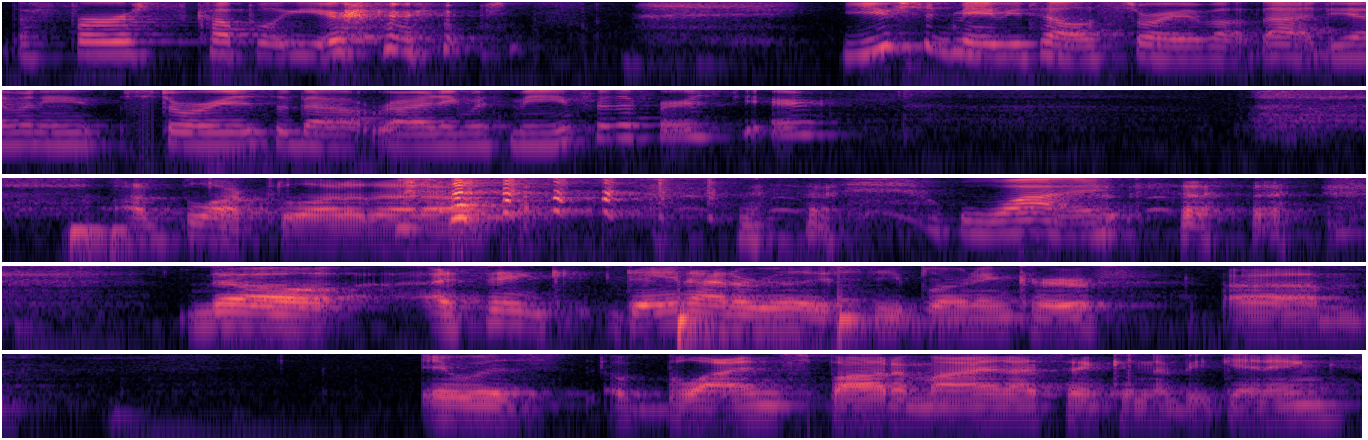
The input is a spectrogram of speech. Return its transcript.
the first couple years, you should maybe tell a story about that. Do you have any stories about riding with me for the first year? I blocked a lot of that out. Why? no, I think Dane had a really steep learning curve. Um, it was a blind spot of mine, I think, in the beginning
